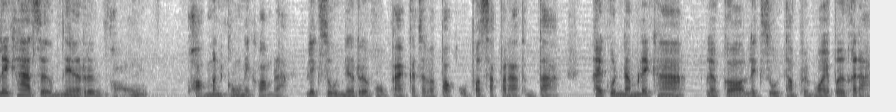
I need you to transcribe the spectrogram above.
เลขห้าเสริมในเรื่องของความมั่นคงในความรัก เลขศูนย์ในเรื่องของการกระจัดปัดเป่าอุปสรรคปัญหาต่างๆ ให้คุณนำเลขห้าแล้วก็เลขศูนย์ทำเป็นไวเปอร์ก็ได้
